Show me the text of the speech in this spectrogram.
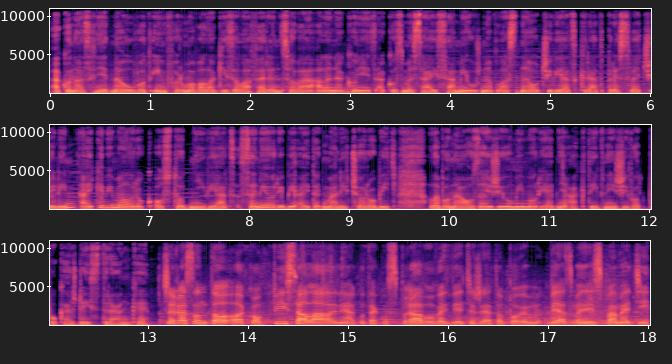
Ako nás hneď na úvod informovala Gizela Ferencová, ale nakoniec, ako sme sa aj sami už na vlastné oči viackrát presvedčili, aj keby mal rok o 100 dní viac, seniory by aj tak mali čo robiť, lebo naozaj žijú mimoriadne aktívny život po každej stránke. Včera som to ako písala nejakú takú správu, veď viete, že ja to poviem viac menej z pamäti,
